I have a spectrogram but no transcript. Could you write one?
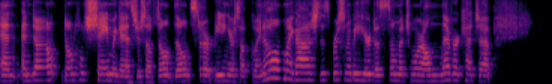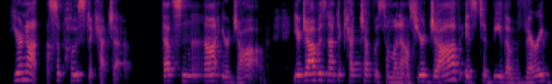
and and don't don't hold shame against yourself. Don't don't start beating yourself going oh my gosh this person over here does so much more. I'll never catch up. You're not supposed to catch up. That's not your job. Your job is not to catch up with someone else. Your job is to be the very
